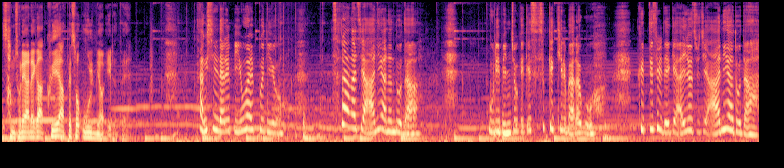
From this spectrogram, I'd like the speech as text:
삼손의 아내가 그의 앞에서 울며 이르되 당신이 나를 미워할 뿐이요 사랑하지 아니하는도다. 우리 민족에게 수수께끼를 말하고 그 뜻을 내게 알려주지 아니하도다.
